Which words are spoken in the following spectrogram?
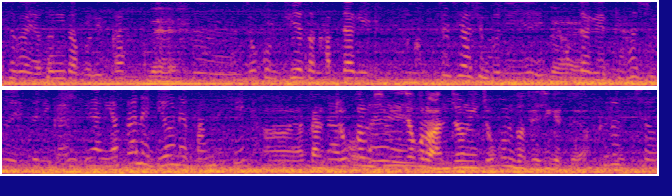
제가 여성이다 보니까 네. 음, 조금 뒤에서 갑자기 술 취하신 분이 네. 갑자기 이렇게 할 수도 있으니까 그냥 약간의 미연의 방치? 아, 약간 조금 네. 심리적으로 안정이 조금 더 되시겠어요? 그렇죠.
